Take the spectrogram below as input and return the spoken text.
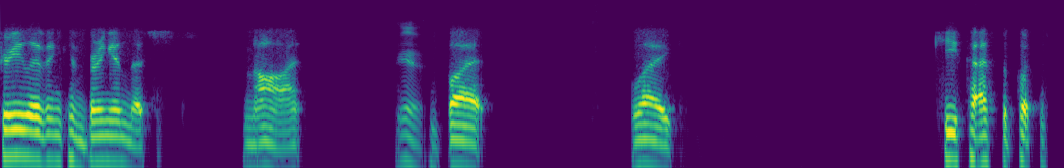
Treliving can bring in the snot, yeah. but like Keefe has to put the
